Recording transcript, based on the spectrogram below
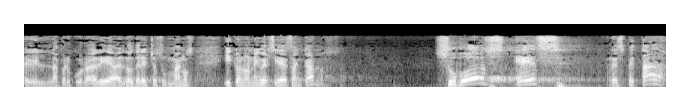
eh, la, Procuraduría de los Derechos Humanos y con la Universidad de San Carlos. Su voz es respetada.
